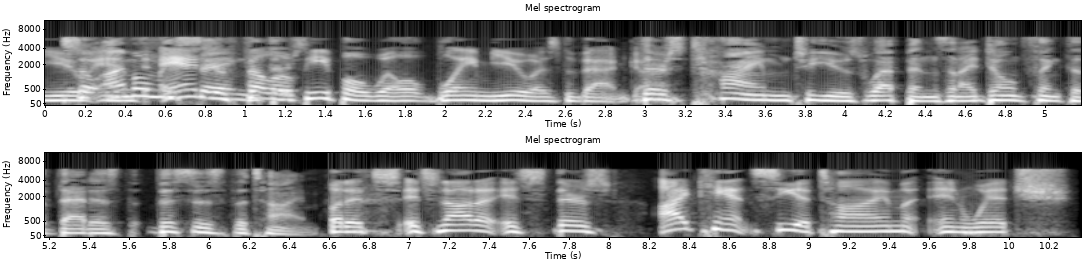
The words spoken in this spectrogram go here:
you, So and, I'm only and your fellow people will blame you as the bad guy. there's time to use weapons, and I don't think that that is this is the time. but it's it's not a it's there's I can't see a time in which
